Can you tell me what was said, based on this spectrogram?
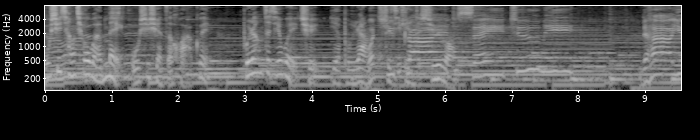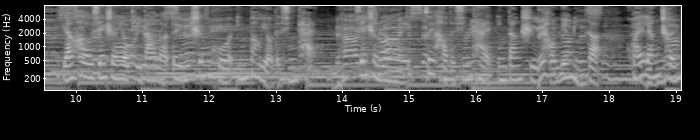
无需强求完美，无需选择华贵，不让自己委屈，也不让自己变得虚荣。然后先生又提到了对于生活应抱有的心态。先生认为最好的心态应当是陶渊明的。怀良辰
